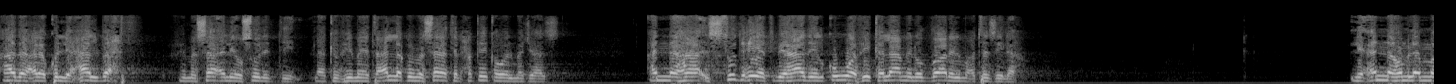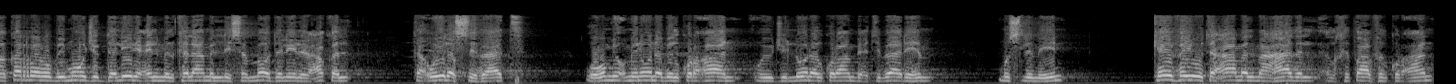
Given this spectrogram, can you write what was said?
هذا على كل حال بحث في مسائل أصول الدين لكن فيما يتعلق بمسألة الحقيقة والمجاز أنها استدعيت بهذه القوة في كلام نظار المعتزلة. لأنهم لما قرروا بموجب دليل علم الكلام اللي سموه دليل العقل تأويل الصفات وهم يؤمنون بالقرآن ويجلون القرآن باعتبارهم مسلمين. كيف يتعامل مع هذا الخطاب في القرآن؟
